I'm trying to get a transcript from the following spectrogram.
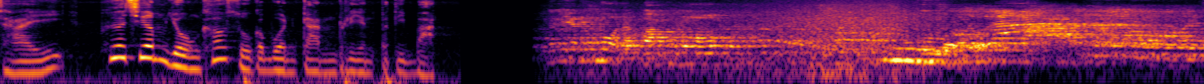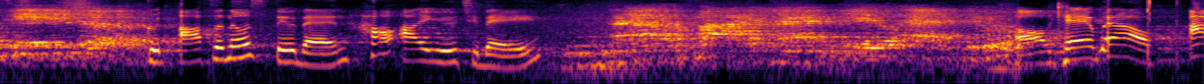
ใช้เพื่อเชื่อมโยงเข้าสู่กระบวนการเรียนปฏิบัตินักเรียนทั้งหมดความเคารพ Good afternoon student how are you today I'm fine thank you and you Okay well อะ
